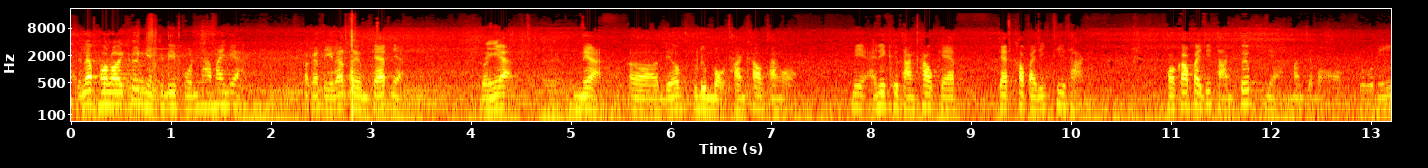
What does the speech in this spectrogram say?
เสร็จแล้วพอลอยขึ้นเนี่ยจะมีผลทำให้เนี่ย ปกติแล้วเติมแก๊สเนี่ยตัวเนี้ยเนี่ยเเดี๋ยวลืมบอกทางเข้าทางออกนี่อันนี้คือทางเข้าแก๊สแก๊สเข้าไปที่ถัง พอเข้าไปที่ถังปุ๊บเนี่ยมันจะมาออกตัวนี้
